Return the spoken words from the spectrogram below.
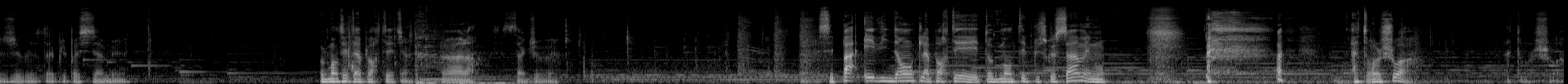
Je vais être plus précis. mais- Augmenter ta portée, tiens. Voilà, c'est ça que je veux. C'est pas évident que la portée est augmentée plus que ça, mais bon. Attends le choix. Attends le choix.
